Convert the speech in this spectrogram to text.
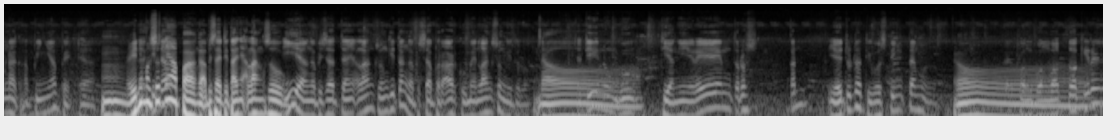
menanggapinya beda. Mm, ini Nah, maksudnya kita- apa? Nggak bisa ditanya langsung. Iya, nggak bisa tanya langsung, kita nggak bisa berargumen langsung gitu loh. Oh. Jadi nunggu dia ngirim terus kan ya itu udah di wasting time. Oh. Buang-buang waktu akhirnya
